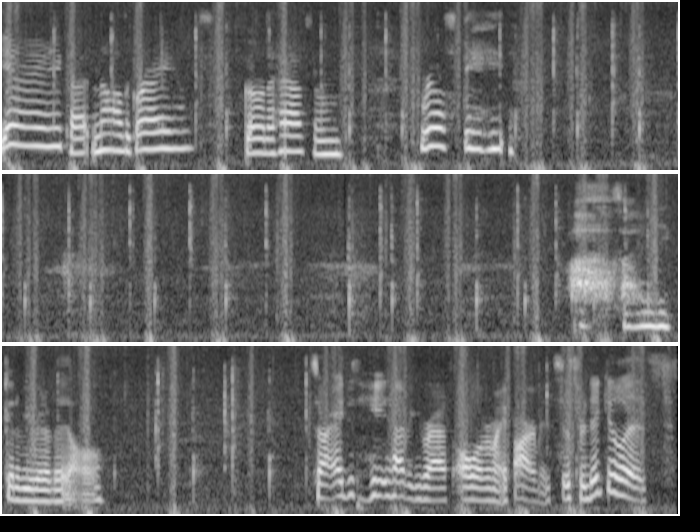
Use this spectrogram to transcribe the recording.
Yay, cutting all the grass. Gonna have some real estate. Oh, I'm gonna be rid of it all. Sorry, I just hate having grass all over my farm. It's just ridiculous.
